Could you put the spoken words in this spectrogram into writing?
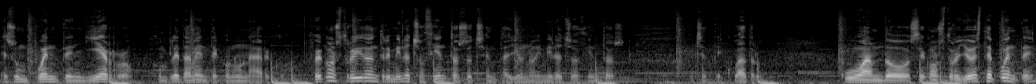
es un puente en hierro completamente con un arco. Fue construido entre 1881 y 1884. Cuando se construyó este puente,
